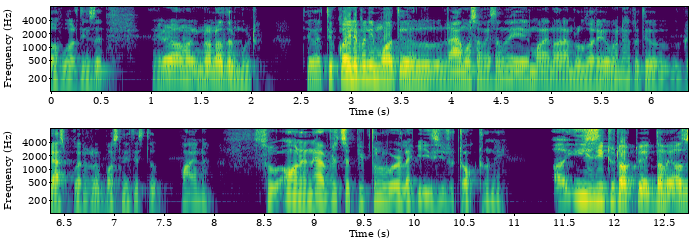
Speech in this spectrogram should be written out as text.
गफ गरिदिन्छ। एउटा इन अनदर मुड त्यही भएर त्यो कहिले पनि म त्यो लामो समयसम्म ए मलाई नराम्रो गऱ्यो भनेर त्यो ग्रास्प गरेर बस्ने त्यस्तो भएन। सो अन एन एभरेज चाहिँ people were like easy to talk to नै? इजी टु टक टु एकदमै। अझ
